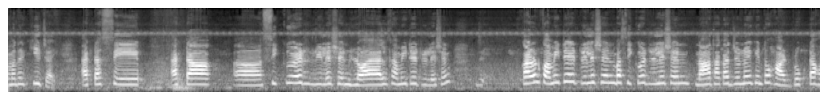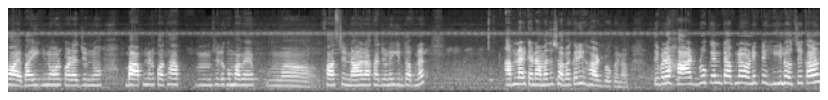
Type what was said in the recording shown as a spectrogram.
আমাদের কি চাই? একটা সেফ একটা secure relation loyal committed relation কারণ কমিটেড রিলেশন বা সিকিউর রিলেশন না থাকার জন্যই কিন্তু হার্ট ব্রোকটা হয় বা ইগনোর করার জন্য বা আপনার কথা সেরকমভাবে ফার্স্টে না রাখার জন্যই কিন্তু আপনার আপনার কেন? আমাদের সবাইকারই হার্ট ব্রোকেন হয়। তো এবারে হার্ট ব্রোকেনটা আপনার অনেকটা হিল হচ্ছে কারণ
